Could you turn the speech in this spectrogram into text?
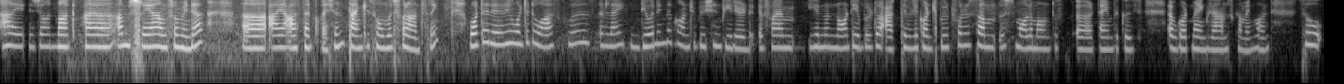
Hi, Jean-Marc. Uh, I'm Shreya. I'm from India. Uh, I asked that question. Thank you so much for answering. What I really wanted to ask was like during the contribution period, if I'm, you know, not able to actively contribute for some small amount of uh, time because I've got my exams coming on. So,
